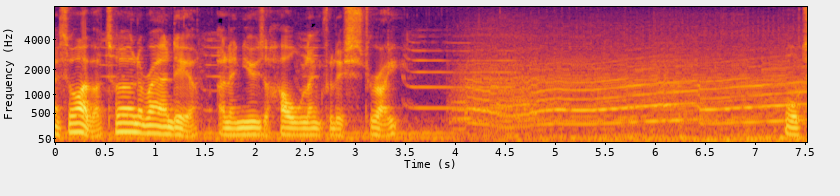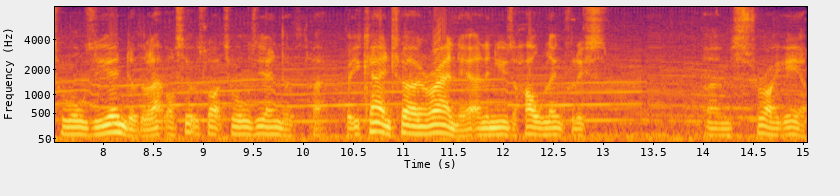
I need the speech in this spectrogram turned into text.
Let's either turn around here and then use a whole length of this straight or towards the end of the lap. I'll see what it's like towards the end of the lap. But you can turn around here and then use a whole length of this um, straight here.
